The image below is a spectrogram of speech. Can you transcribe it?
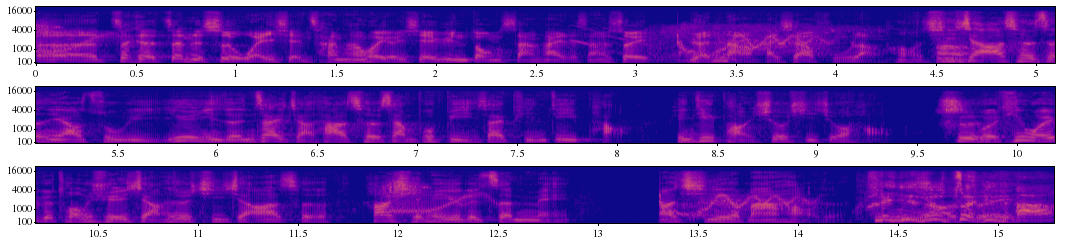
呃，这个真的是危险，常常会有一些运动伤害的伤害。所以人老还是要服老。哦，骑脚踏车真的要注意，因为你人在脚踏车上不比你在平地跑，平地跑你休息就好。是我听我一个同学讲，他就骑脚踏车，他前面有一个正妹。然后骑得蛮好的，你是追他，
